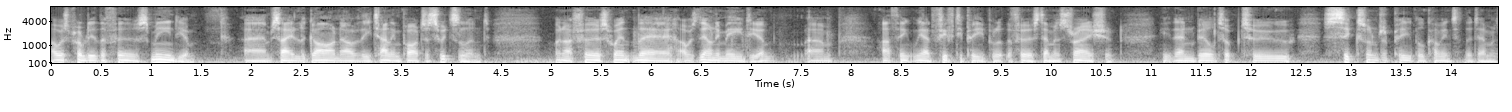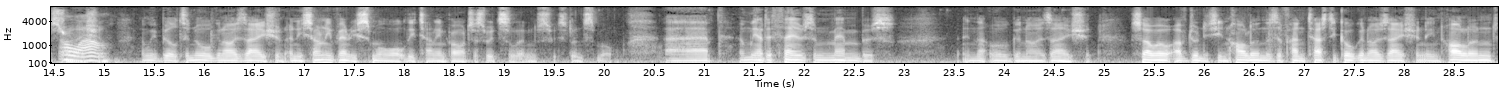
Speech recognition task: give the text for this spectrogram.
I was probably the first medium. Um, say Lugano, the Italian part of Switzerland when I first went there, I was the only medium. Um, I think we had 50 people at the first demonstration. It then built up to 600 people coming to the demonstration. Oh, wow. And we built an organisation, and it's only very small, the Italian part of Switzerland, Switzerland's small. Uh, and we had a thousand members in that organisation. So uh, I've done it in Holland. There's a fantastic organisation in Holland,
